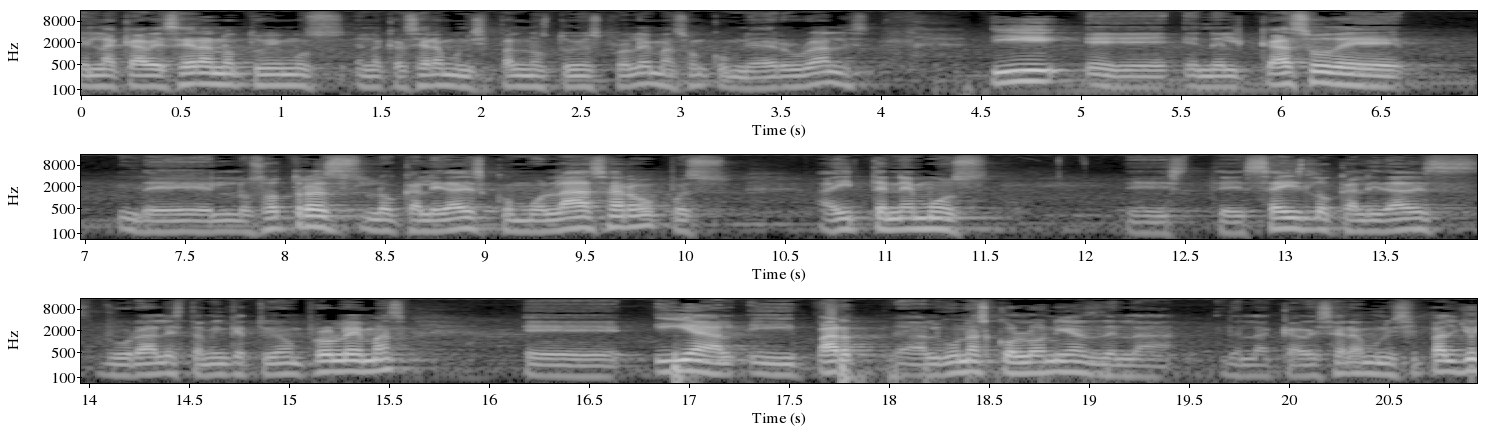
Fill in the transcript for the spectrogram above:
En la cabecera no tuvimos, en la cabecera municipal no tuvimos problemas, son comunidades rurales. Y eh, en el caso de, de las otras localidades como Lázaro, pues ahí tenemos este, seis localidades rurales también que tuvieron problemas eh, y, al, y algunas colonias de la, cabecera municipal.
